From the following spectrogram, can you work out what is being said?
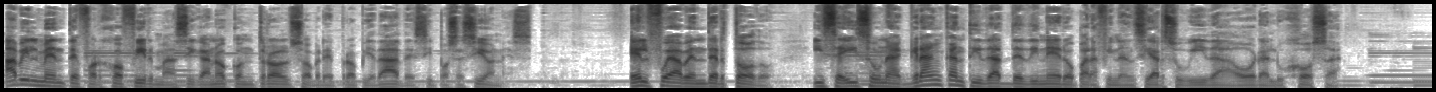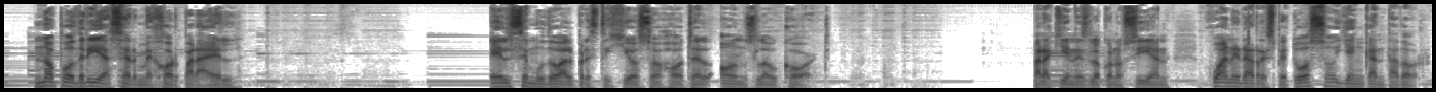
Hábilmente forjó firmas y ganó control sobre propiedades y posesiones. Él fue a vender todo y se hizo una gran cantidad de dinero para financiar su vida ahora lujosa. No podría ser mejor para él. Él se mudó al prestigioso Hotel Onslow Court. Para quienes lo conocían, Juan era respetuoso y encantador.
